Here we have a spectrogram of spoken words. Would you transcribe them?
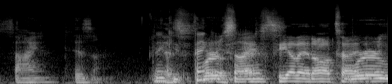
scientism. Thank you, thank We're- you, science. See how that all ties we're?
